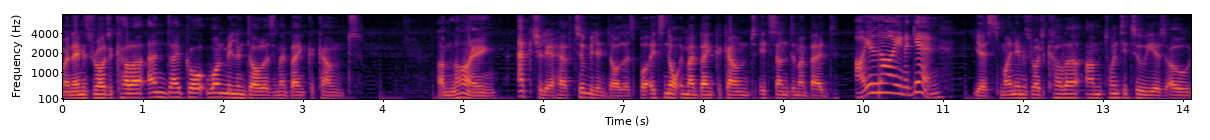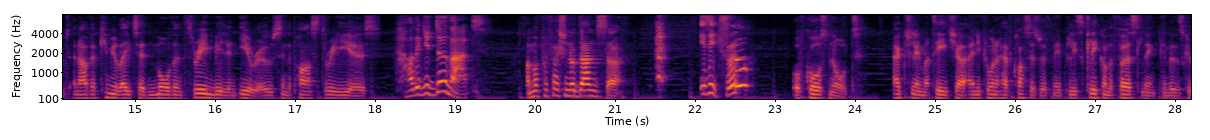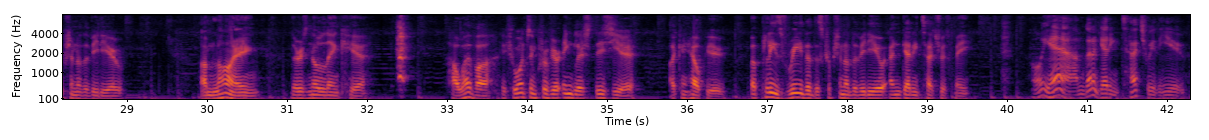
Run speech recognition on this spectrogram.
My name is Roger Color and I've got $1 million in my bank account. I'm lying. Actually, I have $2 million, but it's not in my bank account, it's under my bed. Are you lying again? Yes, my name is Roger Color, I'm 22 years old and I've accumulated more than 3 million euros in the past 3 years. How did you do that? I'm a professional dancer. Is it true? Of course not. Actually, I'm a teacher and if you want to have classes with me, please click on the first link in the description of the video. I'm lying. There is no link here. However, if you want to improve your English this year, I can help you. But please read the description of the video and get in touch with me. Oh yeah, I'm gonna get in touch with you.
